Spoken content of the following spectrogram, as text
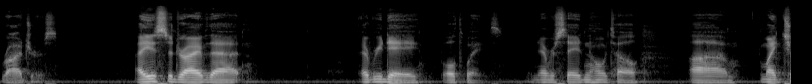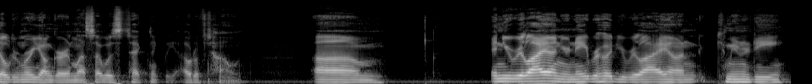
Rogers. I used to drive that every day both ways. I never stayed in a hotel. Um, my children were younger unless I was technically out of town. Um, and you rely on your neighborhood, you rely on community.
